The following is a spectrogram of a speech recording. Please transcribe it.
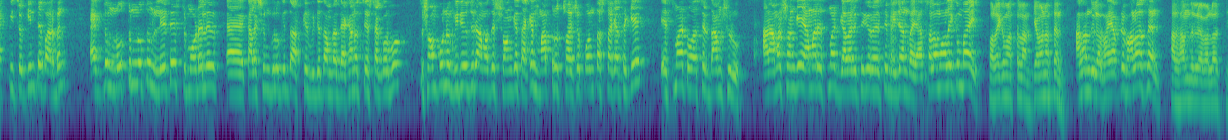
এক পিসও কিনতে পারবেন। একদম নতুন নতুন লেটেস্ট মডেলের কালেকশনগুলো কিন্তু আজকের ভিডিওতে আমরা দেখানোর চেষ্টা করব। তো সম্পূর্ণ ভিডিও জুড়ে আমাদের সঙ্গে থাকেন মাত্র ছয়শো পঞ্চাশ টাকা থেকে স্মার্ট ওয়াচের দাম শুরু। আর আমার সঙ্গে আমার স্মার্ট গ্যালারি থেকে রয়েছে মিজান ভাই। আসসালামু আলাইকুম ভাই। ওয়ালাইকুম আসসালাম কেমন আছেন? আলহামদুলিল্লাহ ভাই আপনি ভালো আছেন? আলহামদুলিল্লাহ ভালো আছি।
